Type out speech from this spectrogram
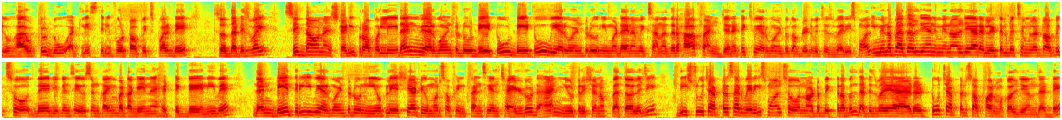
you have to do at least 3-4 topics per day so that is why sit down and study properly. Then we are going to do day 2 day 2 we are going to do hemodynamics another half and genetics we are going to complete which is very small. Immunopathology and immunology are a little bit similar topics so there you can save some time but again a hectic day anyway. Then day 3 we are going to do neoplasia tumors of infancy and childhood and nutrition of pathology. These two chapters are very small so not a big trouble. That is why i added two chapters of pharmacology on that day.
